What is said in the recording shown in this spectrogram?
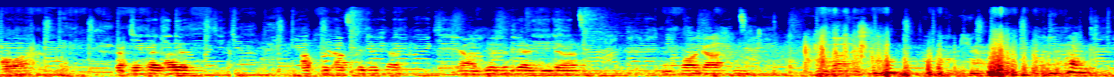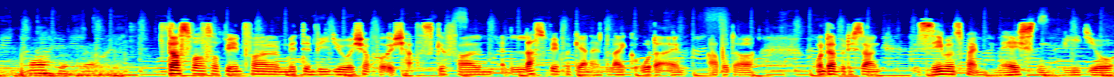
Aber das ist halt alles absolut abgesichert. Ja, und hier sind wir halt wieder im Vorgarten. Und dann, das. Das war's auf jeden Fall mit dem Video. Ich hoffe, euch hat es gefallen. Lasst auf jeden Fall gerne ein Like oder ein Abo da. Und dann würde ich sagen, sehen wir uns beim nächsten Video.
